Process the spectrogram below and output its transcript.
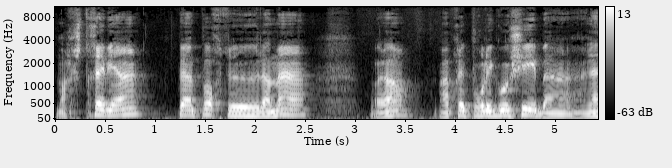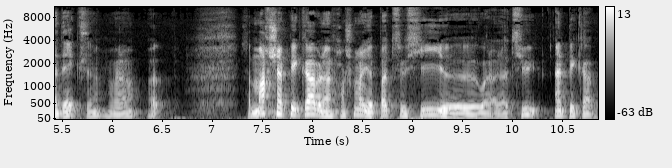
Marche très bien. Peu importe euh, la main. Hein. Voilà. Après, pour les gauchers, ben, l'index. Hein, voilà. Ça marche impeccable. Hein. Franchement, il n'y a pas de souci. Euh, voilà, là-dessus, impeccable.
